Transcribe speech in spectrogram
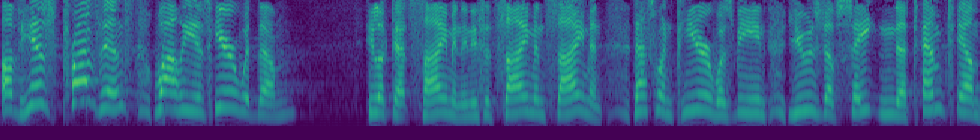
of his presence while he is here with them. He looked at Simon and he said, Simon, Simon. That's when Peter was being used of Satan to tempt him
